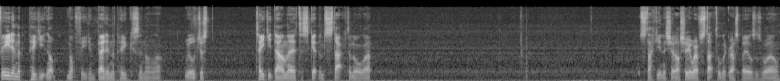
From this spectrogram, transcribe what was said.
Feeding the piggy, not not feeding, bedding the pigs and all that. We'll just take it down there to get them stacked and all that. Stack it in the shed. I'll show you where I've stacked all the grass bales as well.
